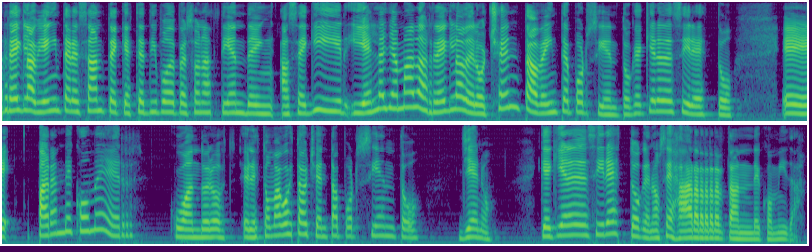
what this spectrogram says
regla bien interesante que este tipo de personas tienden a seguir y es la llamada regla del 80-20%. ¿Qué quiere decir esto? Eh, paran de comer cuando el estómago está 80% lleno. ¿Qué quiere decir esto? Que no se hartan de comida.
